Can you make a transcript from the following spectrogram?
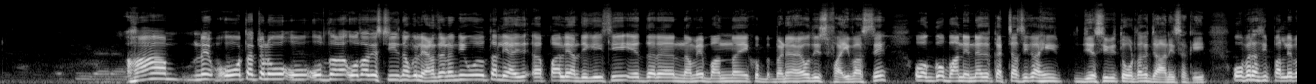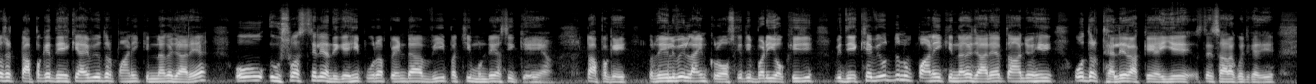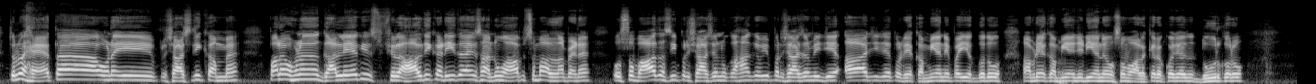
ਹਾਂ ਨੇ ਉਹ ਤਾਂ ਚਲੋ, ਉਹ ਉਹਦਾ ਉਹਦਾ ਇਸ ਚੀਜ਼ ਨਾਲ ਕੋਈ ਲੈਣਾ ਦੇਣਾ ਨਹੀਂ, ਉਹ ਤਾਂ ਲਿਆ ਆਪਾਂ ਲਿਆਂਦੀ ਗਈ ਸੀ, ਇੱਧਰ ਨਵੇਂ ਬੰਨ ਇੱਕ ਬਣਿਆ ਹੋਇਆ, ਉਹਦੀ ਸਫ਼ਾਈ ਵਾਸਤੇ। ਉਹ ਅੱਗੋਂ ਬੰਨ ਇੰਨਾ ਕੁ ਕੱਚਾ ਸੀਗਾ, ਅਸੀਂ ਜੀਸੀਬੀ ਤੋੜ ਤੱਕ ਜਾ ਨਹੀਂ ਸਕੀ। ਉਹ ਫਿਰ ਅਸੀਂ ਪਰਲੇ ਪਾਸੇ ਟੱਪ ਕੇ ਦੇਖ ਕੇ ਆਏ ਵੀ ਉਧਰ ਪਾਣੀ ਕਿੰਨਾ ਕੁ ਜਾ ਰਿਹਾ ਉਹ ਉਸ ਵਾਸਤੇ ਲਿਆਂਦੀ ਗਈ ਅਸੀਂ ਪੂਰਾ ਪਿੰਡ ਆ 20 25 ਮੁੰਡੇ ਅਸੀਂ ਗਏ ਆ ਟੱਪ ਕੇ। ਰੇਲਵੇ ਲਾਈਨ ਕ੍ਰੋਸ ਕੀਤੀ, ਬੜੀ ਔਖੀ ਜੀ, ਵੀ ਦੇਖਿਆ ਵੀ ਉਧਰ ਨੂੰ ਪਾਣੀ ਕਿੰਨਾ ਕੁ ਜਾ ਰਿਹਾ, ਤਾਂ ਜੋ ਅਸੀਂ ਉਧਰ ਥੈਲੇ ਰੱਖ ਕੇ ਆਈਏ, ਤੇ ਸਾਰਾ ਕੁਝ ਕਰੀਏ। ਚਲੋ, ਹੈ ਤਾਂ ਹੁਣ ਇਹ ਪ੍ਰਸ਼ਾਸਨਿਕ ਕੰਮ ਹੈ, ਪਰ ਹੁਣ ਗੱਲ ਇਹ ਹੈ ਕਿ ਫਿਲਹਾਲ ਦੀ ਘੜੀ ਤਾਂ ਇਹ ਸਾਨੂੰ ਆਪ ਸੰਭਾਲਣਾ ਪੈਣਾ ਉਸ ਤੋਂ ਬਾਅਦ ਅਸੀਂ ਪ੍ਰਸ਼ਾਸਨ ਨੂੰ ਕਹਾਂਗੇ ਵੀ ਪ੍ਰਸ਼ਾਸਨ ਵੀ ਜੇ ਆਹ ਚੀਜ਼ਾਂ ਤੁਹਾਡੀਆਂ ਕਮੀਆਂ ਨੇ ਭਾਈ ਅੱਗੋਂ ਤੋਂ ਆਪਣੀਆਂ ਕਮੀਆਂ ਜਿਹੜੀਆਂ ਨੇ ਉਹ ਸੰਭਾਲ ਕੇ ਰੱਖੋ ਜਾਂ ਦੂਰ ਕਰੋ।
